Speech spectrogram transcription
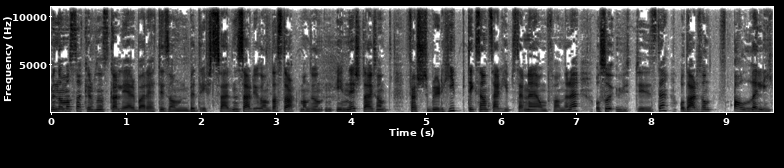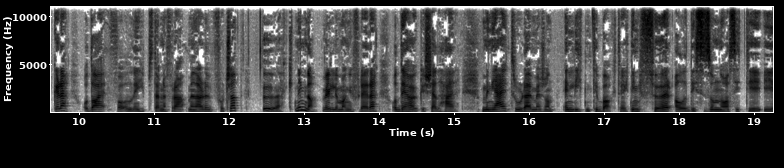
Men når man snakker om sånn skalerbarhet i sånn bedriftsverden, så er det jo sånn, da starter man sånn innerst. Det er sånn, først blir det hipt, ikke sant? så er det hipsterne omfavner det. Og så utvides det. Og da er det sånn alle liker det. Og da faller hipsterne fra. Men da er det fortsatt økning, da. Veldig mange flere. Og det har jo ikke skjedd her. Men jeg tror det er mer sånn en liten tilbaketrekning før alle disse som nå har sittet i,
